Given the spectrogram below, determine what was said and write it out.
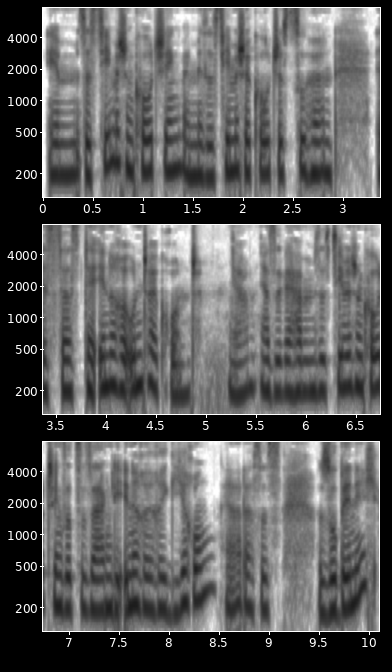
Im systemischen Coaching, wenn mir systemische Coaches zuhören, ist das der innere Untergrund. Ja, also wir haben im systemischen Coaching sozusagen die innere Regierung. Ja, das ist so bin ich.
